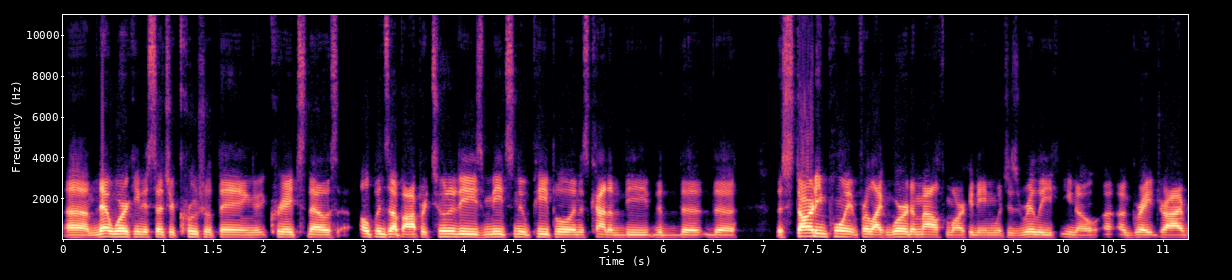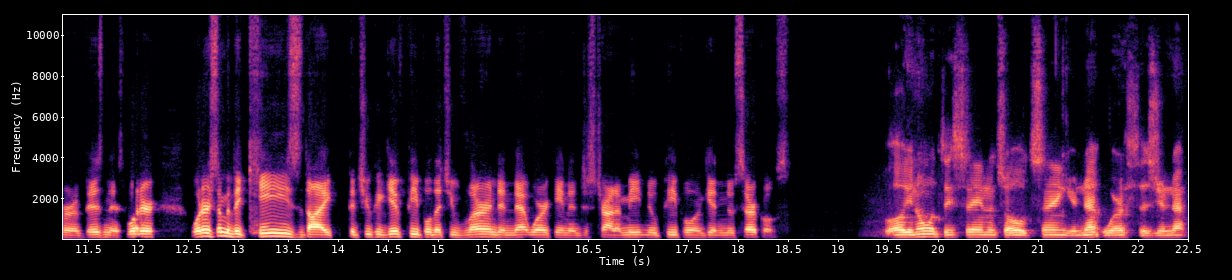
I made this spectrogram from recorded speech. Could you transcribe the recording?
Um, networking is such a crucial thing. It creates those, opens up opportunities, meets new people, and it's kind of the the the the, the starting point for like word of mouth marketing, which is really you know a, a great driver of business. What are what are some of the keys like that you could give people that you've learned in networking and just trying to meet new people and get in new circles? Well, you know what they say, and it's old saying: your net worth is your net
